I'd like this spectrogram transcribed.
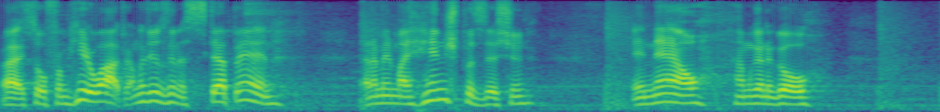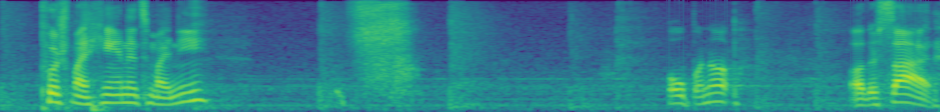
All right, so from here, watch, I'm just gonna step in and I'm in my hinge position. And now I'm gonna go push my hand into my knee, open up, other side.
